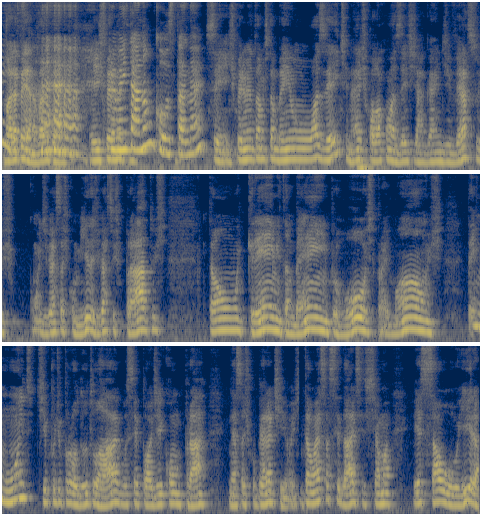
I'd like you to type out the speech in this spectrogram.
é vale a pena, vale a pena. Experimentar não custa, né? Sim, experimentamos também o azeite, né? Eles colocam azeite de argan em diversos, com diversas comidas, diversos pratos. Então, creme também para o rosto, para as mãos. Tem muito tipo de produto lá que você pode comprar nessas cooperativas. Então, essa cidade se chama Essaouira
